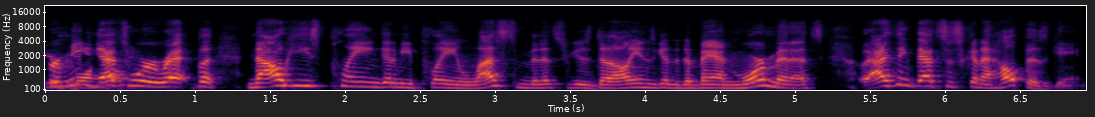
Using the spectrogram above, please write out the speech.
for me, that's where we're at. But now he's playing going to be playing less minutes because Dahlin's going to demand more minutes. I think that's just going to help his game.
